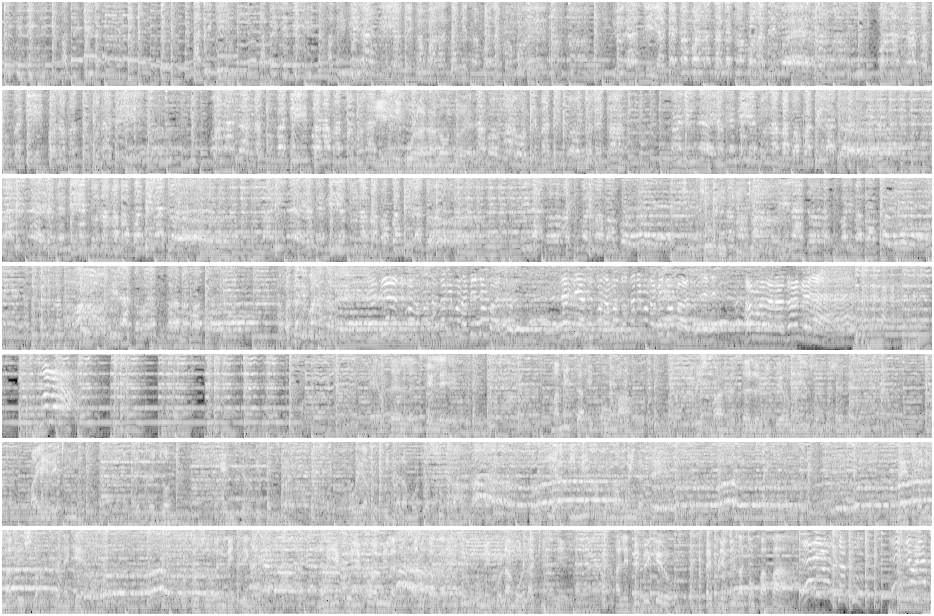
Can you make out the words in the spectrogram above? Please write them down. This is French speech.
Maëlekin Maître John Ken Service Express? Oyo akotikala moto ya suka soki abimi aboma mwinda te Maître le mabe Schwarzenegger Otto Joël Mbetenge moyekoli mpo amilakisa alukaka toujours komekola molakisi ale bebe kero fais plaisir à ton papa. Nano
